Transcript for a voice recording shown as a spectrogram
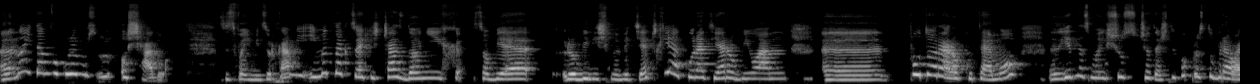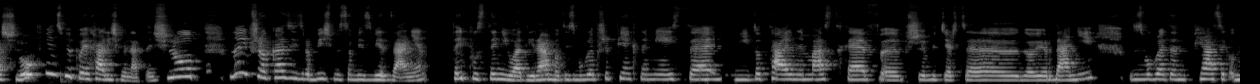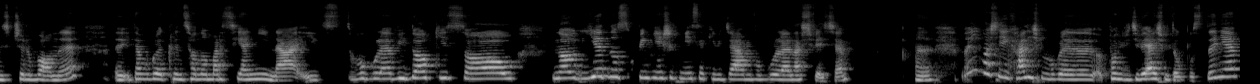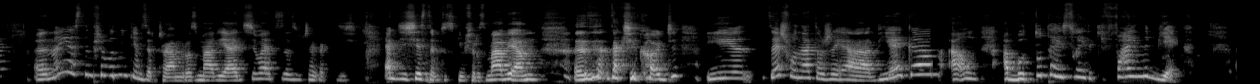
no i tam w ogóle osiadła ze swoimi córkami i my tak co jakiś czas do nich sobie robiliśmy wycieczki. Akurat ja robiłam e, półtora roku temu. Jedna z moich sióstr ciotecznych po prostu brała ślub, więc my pojechaliśmy na ten ślub. No i przy okazji zrobiliśmy sobie zwiedzanie tej pustyni Wadi Ram, bo to jest w ogóle przepiękne miejsce mhm. i totalny must have e, przy wycieczce do Jordanii, bo to jest w ogóle ten piasek, on jest czerwony e, i tam w ogóle kręcono Marsjanina i w ogóle widoki są no jedno z piękniejszych miejsc, jakie widziałam w ogóle na świecie. No i właśnie jechaliśmy w ogóle, podziwialiśmy tą pustynię, no i ja z tym przewodnikiem zaczęłam rozmawiać, bo ja zazwyczaj tak gdzieś, jak gdzieś jestem, to z kimś rozmawiam, tak się kończy. I zeszło na to, że ja biegam, a on, a bo tutaj słuchaj taki fajny bieg,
